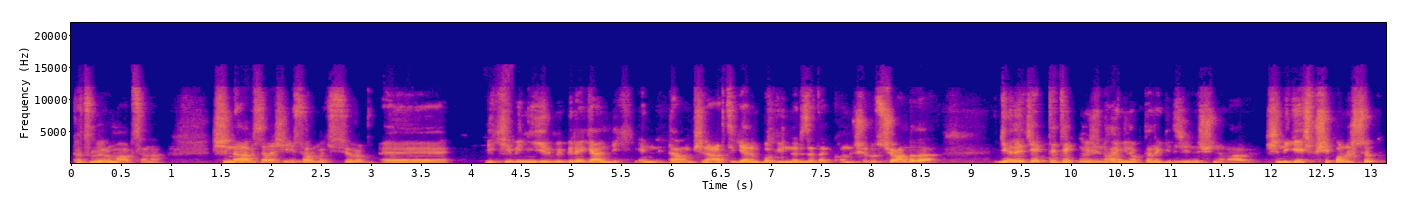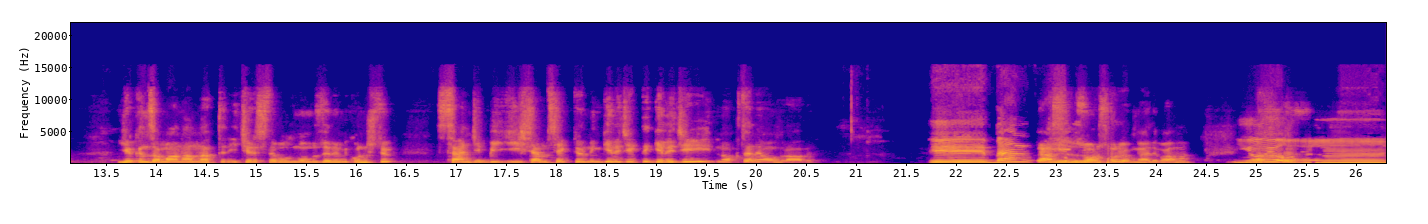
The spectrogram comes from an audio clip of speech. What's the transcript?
Katılıyorum abi sana. Şimdi abi sana şeyi sormak istiyorum. Ee, 2021'e geldik. Yani, tamam şimdi artık yani bugünleri zaten konuşuruz şu anda da. Gelecekte teknolojinin hangi noktada gideceğini düşünüyorsun abi. Şimdi geçmişi konuştuk. Yakın zamanı anlattın. İçerisinde bulunduğumuz dönemi konuştuk. Sence bilgi işlem sektörünün gelecekte geleceği nokta ne olur abi? Ee, ben Biraz e, zor soruyorum galiba ama. Yo yo. ee,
